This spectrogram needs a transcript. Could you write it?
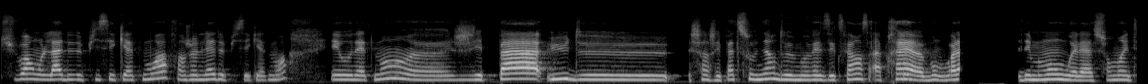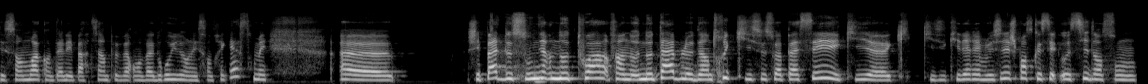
tu vois, on l'a depuis ces quatre mois. Enfin, je l'ai depuis ces quatre mois. Et honnêtement, j'ai pas eu de. Enfin, j'ai pas de souvenir de mauvaises expériences. Après, bon, voilà des moments où elle a sûrement été sans moi quand elle est partie un peu en vadrouille dans les centres équestres, mais euh, j'ai pas de souvenir notoire, enfin notable d'un truc qui se soit passé et qui euh, qui, qui, l'ait révolutionné. Je pense que c'est aussi dans son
